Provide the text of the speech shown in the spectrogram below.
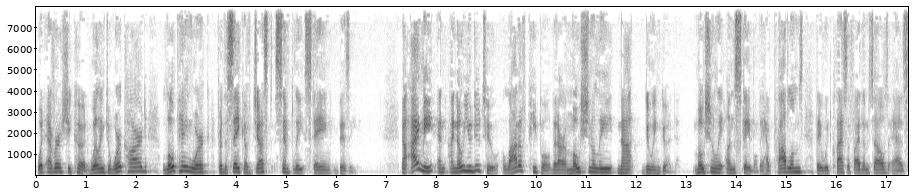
whatever she could, willing to work hard, low paying work for the sake of just simply staying busy. Now, I meet, and I know you do too, a lot of people that are emotionally not doing good emotionally unstable. They have problems. They would classify themselves as,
